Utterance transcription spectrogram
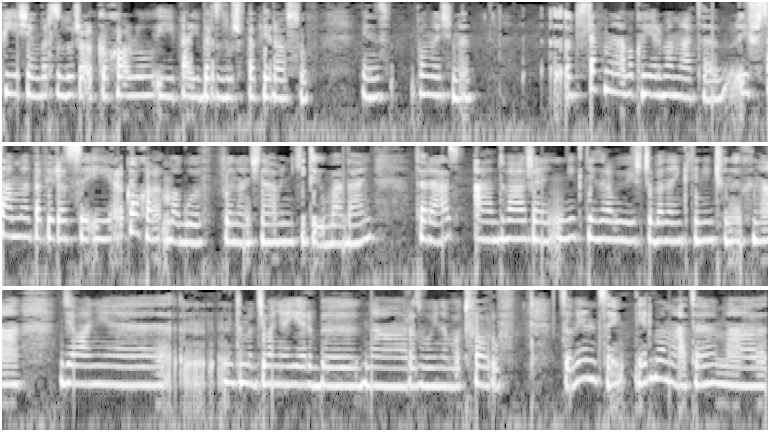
pije się bardzo dużo alkoholu i pali bardzo dużo papierosów, więc pomyślmy. Odstawmy na bok yerba mate. Już same papierosy i alkohol mogły wpłynąć na wyniki tych badań, to raz, a dwa, że nikt nie zrobił jeszcze badań klinicznych na działanie, na temat działania yerby na rozwój nowotworów. Co więcej, yerba mate ma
